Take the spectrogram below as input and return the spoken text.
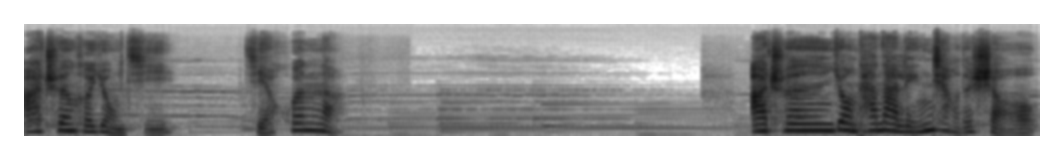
阿春和永吉结婚了。阿春用他那灵巧的手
